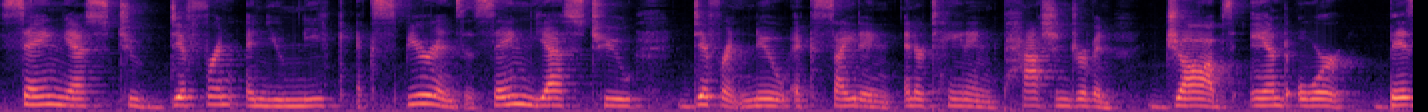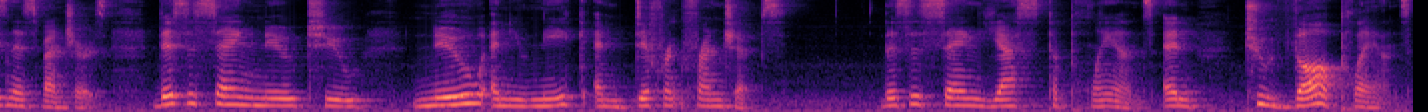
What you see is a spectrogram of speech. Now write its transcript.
saying yes to different and unique experiences, saying yes to different, new, exciting, entertaining, passion-driven jobs and or business ventures. This is saying new to new and unique and different friendships this is saying yes to plans and to the plans,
